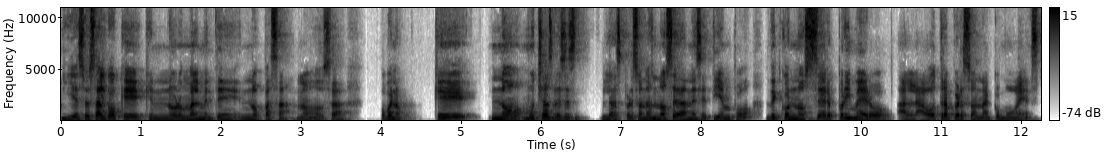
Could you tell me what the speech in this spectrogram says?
y eso es algo que, que normalmente no pasa, ¿no? O sea, o bueno, que no, muchas veces las personas no se dan ese tiempo de conocer primero a la otra persona como es,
